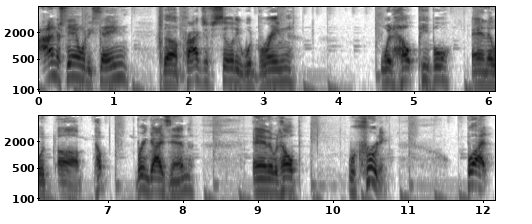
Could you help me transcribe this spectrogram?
I understand what he's saying. The practice facility would bring, would help people, and it would uh, help bring guys in, and it would help recruiting. But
